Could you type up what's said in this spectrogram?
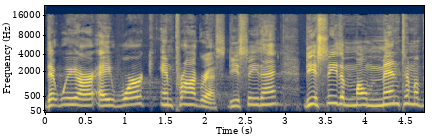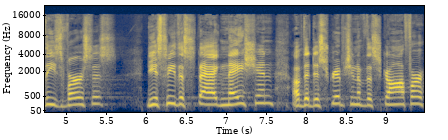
that we are a work in progress. Do you see that? Do you see the momentum of these verses? Do you see the stagnation of the description of the scoffer?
